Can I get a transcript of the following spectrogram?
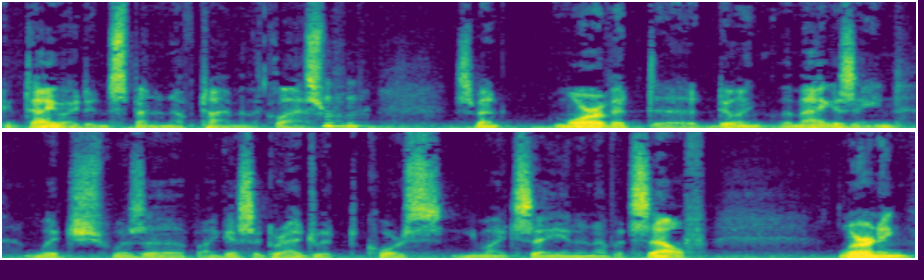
can tell you I didn't spend enough time in the classroom. Spent more of it uh, doing the magazine, which was a, I guess, a graduate course, you might say, in and of itself. Learning,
